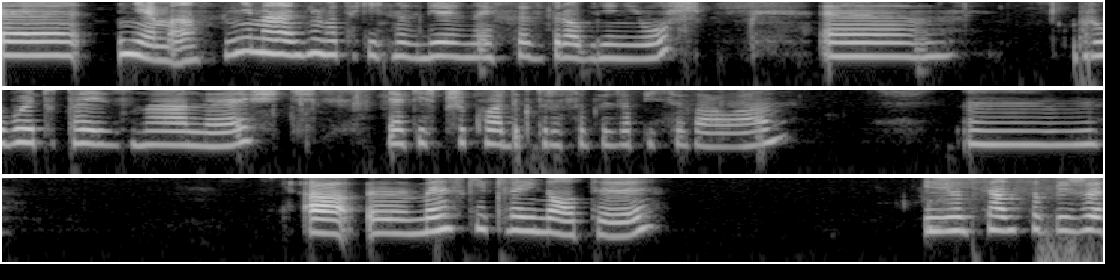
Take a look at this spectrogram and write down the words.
E, nie ma. Nie ma. Nie ma takich nadmiernych zdrobnień już. Próbuję tutaj znaleźć jakieś przykłady, które sobie zapisywałam. Mm. A, e, męskie klejnoty. I napisałam sobie, że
